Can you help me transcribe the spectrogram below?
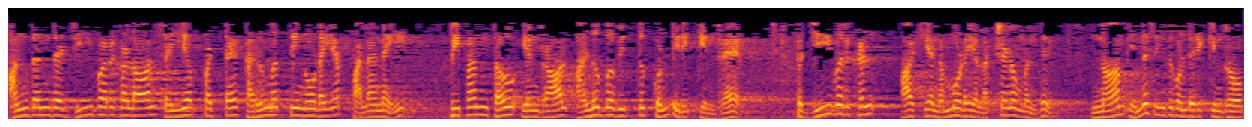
அந்தந்த ஜீவர்களால் செய்யப்பட்ட கர்மத்தினுடைய பலனை பிபந்தௌ என்றால் அனுபவித்துக் கொண்டிருக்கின்ற. இப்ப ஜீவர்கள் ஆகிய நம்முடைய லட்சணம் வந்து நாம் என்ன செய்து கொண்டிருக்கின்றோம்?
